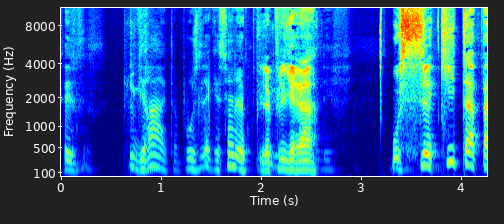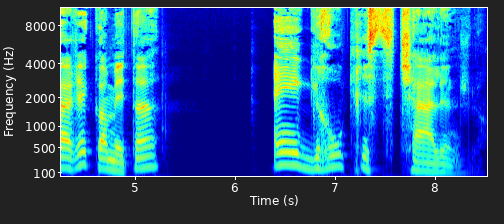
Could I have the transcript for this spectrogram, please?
C'est plus grand. Tu as posé la question le plus, Le plus grand. Ou ce qui t'apparaît comme étant un gros Christy Challenge, là,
